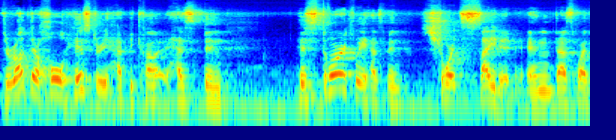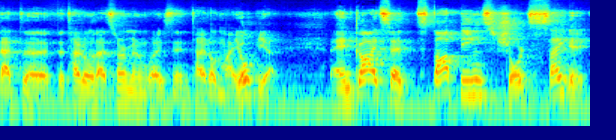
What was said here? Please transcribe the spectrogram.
throughout their whole history, have become has been historically has been short-sighted, and that's why that the, the title of that sermon was entitled myopia. And God said, "Stop being short-sighted."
